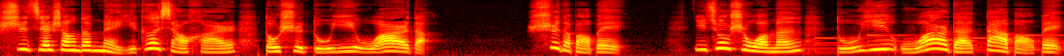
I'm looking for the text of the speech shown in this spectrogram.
世界上的每一个小孩都是独一无二的。是的，宝贝，你就是我们独一无二的大宝贝。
